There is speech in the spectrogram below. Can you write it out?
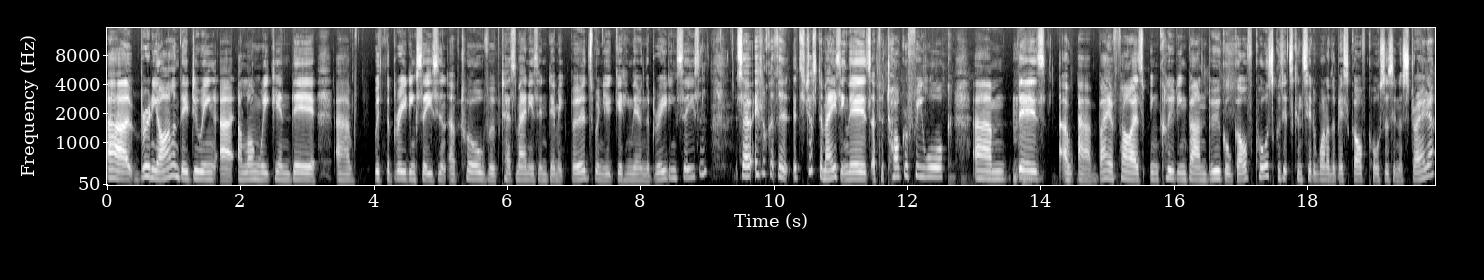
uh, Bruny Island, they're doing uh, a long weekend there uh, with the breeding season of 12 of Tasmania's endemic birds when you're getting there in the breeding season. So eh, look at the, it's just amazing. There's a photography walk, um, there's a, a Bay of Fires, including Barnbougle Golf Course, because it's considered one of the best golf courses in Australia.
